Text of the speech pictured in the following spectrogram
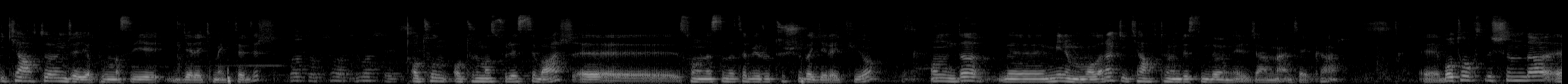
iki hafta önce yapılması gerekmektedir. Botoksun oturma süresi. Otur, oturma süresi var. Ee, sonrasında tabii rutuşu da gerekiyor. Onu da e, minimum olarak iki hafta öncesinde önereceğim ben tekrar. E, botoks dışında e,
